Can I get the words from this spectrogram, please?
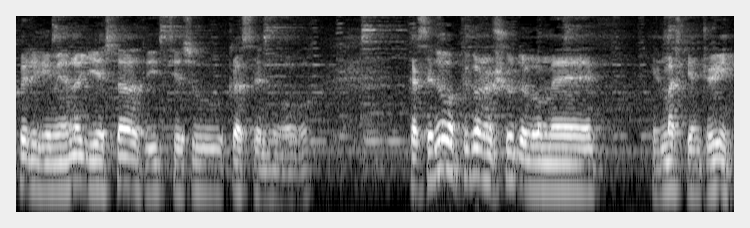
quelli che mi hanno chiesto notizie su Castelnuovo. Castelnuovo più conosciuto come il Maschiangioino.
